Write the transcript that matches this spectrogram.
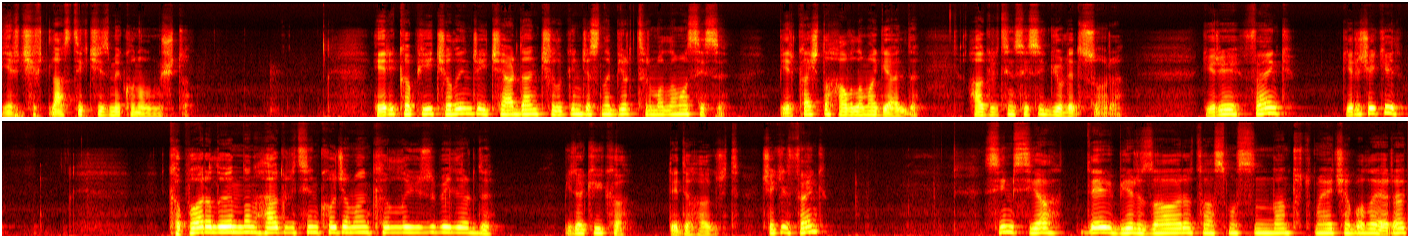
bir çift lastik çizme konulmuştu. Harry kapıyı çalınca içeriden çılgıncasına bir tırmalama sesi, birkaç da havlama geldi. Hagrid'in sesi gürledi sonra. Geri, Fang, geri çekil. Kapı aralığından Hagrid'in kocaman kıllı yüzü belirdi. Bir dakika, dedi Hagrid. Çekil Fang. Simsiyah dev bir zağarı tasmasından tutmaya çabalayarak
